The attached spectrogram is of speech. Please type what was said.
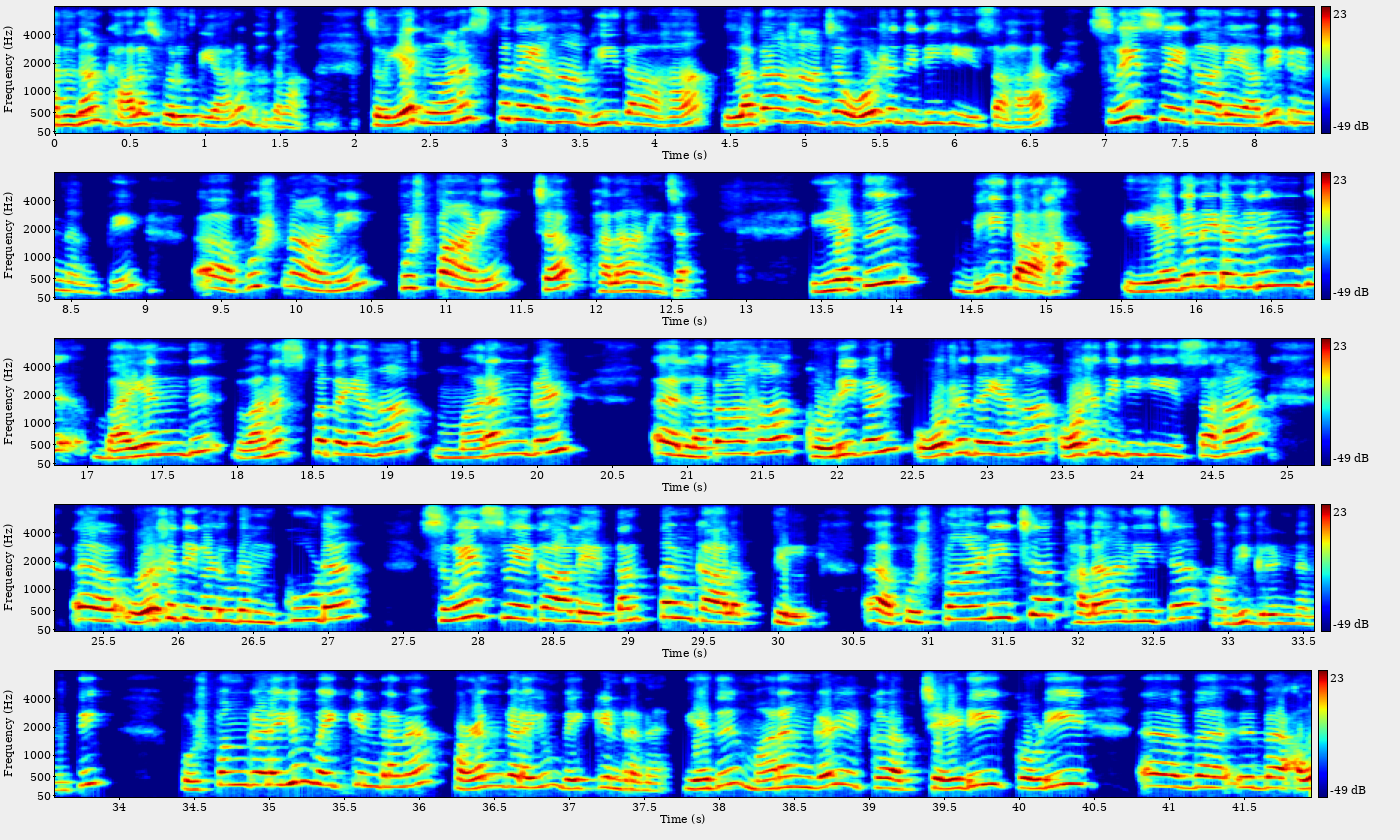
அதுதான் காலஸ்வரூபியான பகவான். சோ எத் வனஸ்பதயா பீதாக லதாக ச ஓஷதிபிகி சஹ ஸ்வே ஸ்வே காலே அபிகிருண்ணந்தி புஷ்ணானி புஷ்பாணி ச பலானி ச. எது பீதாக எதனிடமிருந்து பயந்து வனஸ்பதையா மரங்கள் லதாகா கொடிகள் ஓஷதையா ஓஷதிபிகி சக ஓஷதிகளுடன் கூட ஸ்வே ஸ்வே காலே தத்தம் காலத்தில் புஷ்பாணிச்ச பலானிச்ச அபிகிருண்ணந்தி. புஷ்பங்களையும் வைக்கின்றன பழங்களையும் வைக்கின்றன. எது? மரங்கள் செடி கொடி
